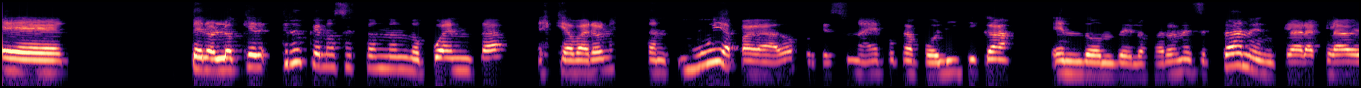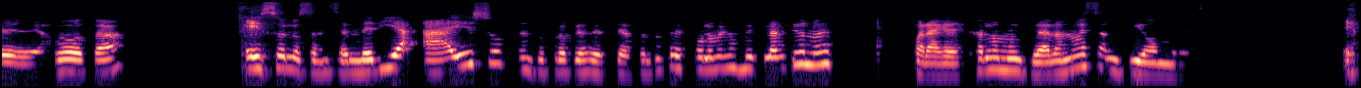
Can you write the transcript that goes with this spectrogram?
Eh, pero lo que creo que no se están dando cuenta es que a varones que están muy apagados, porque es una época política en donde los varones están en clara clave de derrota, eso los encendería a ellos en sus propios deseos. Entonces, por lo menos mi planteo no es, para dejarlo muy claro, no es anti-hombres, es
